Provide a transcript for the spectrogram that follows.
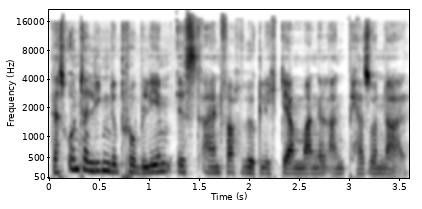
Das unterliegende Problem ist einfach wirklich der Mangel an Personal.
